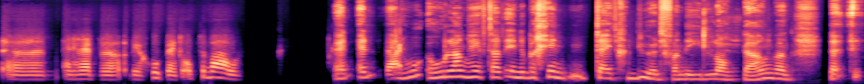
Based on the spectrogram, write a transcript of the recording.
Uh, en hebben we weer goed weten op te bouwen. En, en, en hoe, hoe, lang heeft dat in de begintijd geduurd van die lockdown? Want, de,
